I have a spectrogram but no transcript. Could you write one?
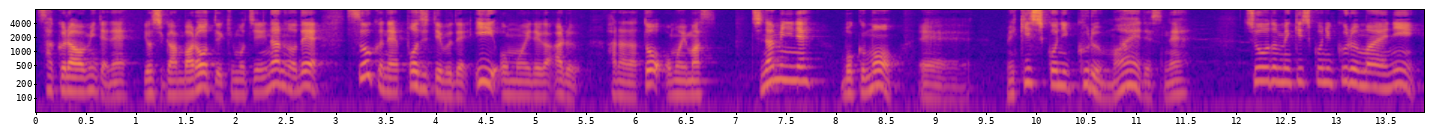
桜を見てね、よし頑張ろうという気持ちになるので、すごくね、ポジティブでいい思い出がある花だと思います。ちなみにね、僕も、えー、メキシコに来る前ですね。ちょうどメキシコに来る前に、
